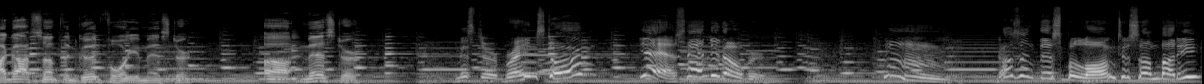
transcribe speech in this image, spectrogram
I got something good for you, mister. Uh, mister. Mr. Brainstorm? Yes, hand it over. Hmm, doesn't this belong to somebody?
